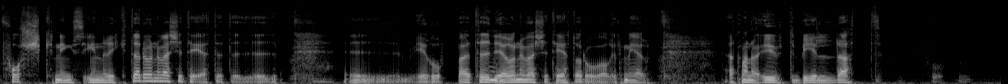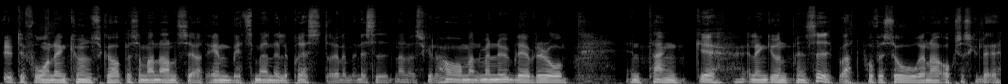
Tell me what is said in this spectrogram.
forskningsinriktade universitetet i, i Europa. Tidigare mm. universitet har då varit mer att man har utbildat utifrån den kunskapen som man anser att ämbetsmän eller präster eller medicinare skulle ha. Men, men nu blev det då en tanke eller en grundprincip att professorerna också skulle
